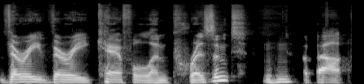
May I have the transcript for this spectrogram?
very very careful and present mm-hmm. about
